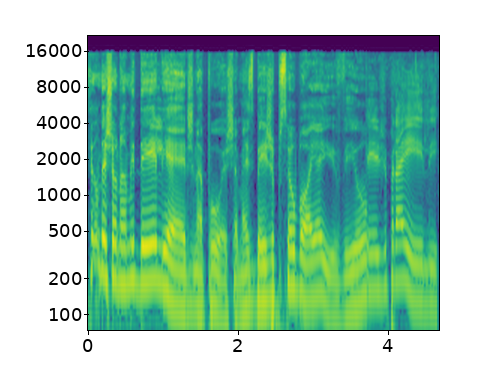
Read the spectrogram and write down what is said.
Você não deixou o nome dele, Edna, poxa, mas beijo pro seu boy aí, viu? Beijo pra ele.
